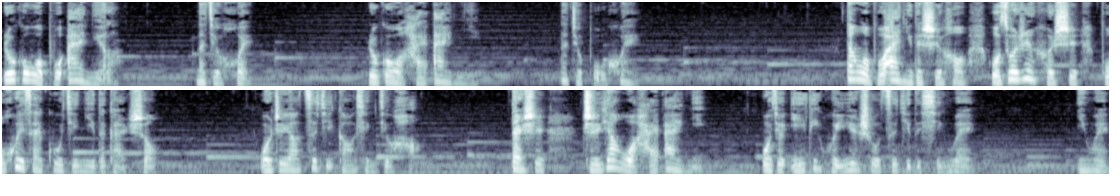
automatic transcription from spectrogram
如果我不爱你了，那就会；如果我还爱你，那就不会。当我不爱你的时候，我做任何事不会再顾及你的感受，我只要自己高兴就好。但是，只要我还爱你，我就一定会约束自己的行为，因为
